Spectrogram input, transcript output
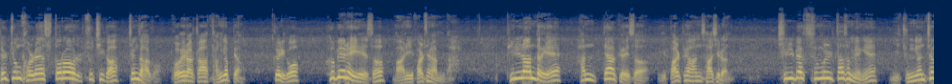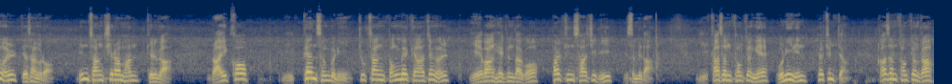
혈중 콜레스테롤 수치가 증가하고 고혈압과 당뇨병 그리고 흡연에 의해서 많이 발생합니다. 핀란드의 한 대학교에서 이 발표한 사실은 725명의 이 중년층을 대상으로 임상 실험한 결과 라이코펜 성분이 죽상 동맥경화증을 예방해 준다고 밝힌 사실이 있습니다. 이 가슴 통증의 원인인 협심증, 가슴 통증과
